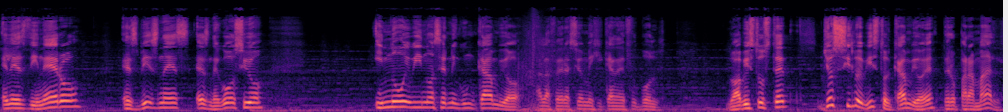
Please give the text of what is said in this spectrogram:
Él es dinero, es business, es negocio y no vino a hacer ningún cambio a la Federación Mexicana de Fútbol. ¿Lo ha visto usted? Yo sí lo he visto el cambio, ¿eh? pero para mal.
